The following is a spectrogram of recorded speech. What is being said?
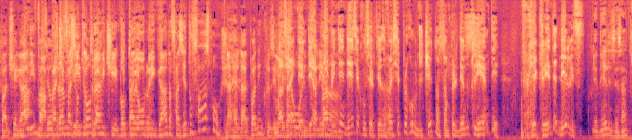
pode chegar ali, fazer o pra te fazer o teu voltar- trâmite que tu é ali pro- obrigado a fazer, tu faz, poxa. Na realidade pode inclusive Mas deixar a, o ônibus entender, a ali própria na- intendência com certeza vai ser preocupado. Tchê, nós estamos perdendo cliente. Porque cliente é deles. É deles, exato.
